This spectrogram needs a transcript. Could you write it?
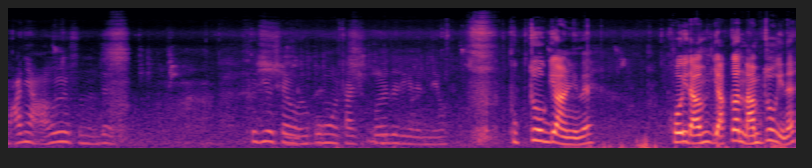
많이 안 올렸었는데 드디어 제가 얼공을 다시 보여드리게 됐네요. 북쪽이 아니네. 거의 남 약간 남쪽이네.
